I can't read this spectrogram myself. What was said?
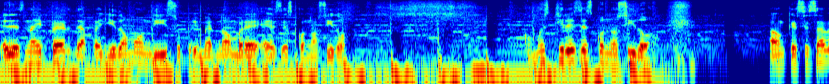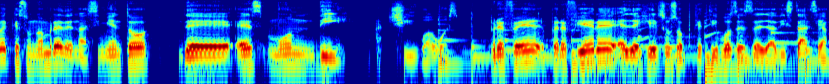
El sniper de apellido Mundi, su primer nombre es desconocido. ¿Cómo es que eres desconocido? Aunque se sabe que su nombre de nacimiento es Mundi. A Chihuahuas. prefiere elegir sus objetivos desde la distancia,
